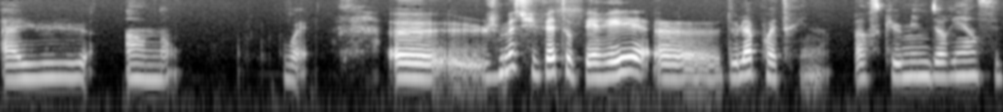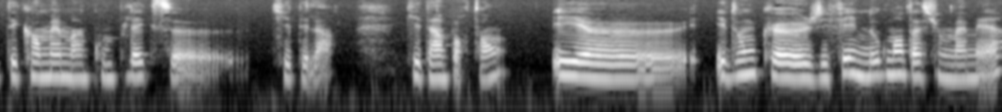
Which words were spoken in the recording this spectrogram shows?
a eu un an, ouais, je me suis fait opérer de la poitrine. Parce que, mine de rien, c'était quand même un complexe qui était là, qui était important. Et, et donc, j'ai fait une augmentation de ma mère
